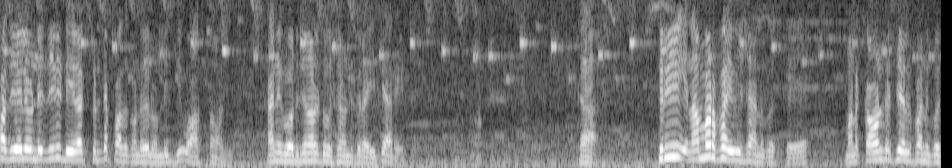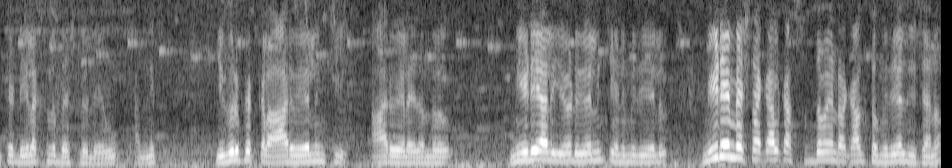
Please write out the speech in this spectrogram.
పదివేలు ఉండేది డీలక్స్ ఉంటే పదకొండు వేలు ఉండిద్ది వాస్తవం అది. కానీ ఒరిజినల్ టూ సెవెంటీ త్రీ అయితే ఆ రేటు. త్రీ నెంబర్ ఫైవ్ విషయానికి వస్తే మన కౌంటర్ సేల్ పనికి వచ్చే డీలక్స్లు బెస్ట్లు లేవు. అన్ని ఎగురు పిక్కలు ఆరు వేల నుంచి ఆరు వేల ఐదు వందలు. మీడియాలు ఏడు వేల నుంచి ఎనిమిది వేలు. మీడియం బెస్ట్ రకాలు కాస్త శుద్ధమైన రకాలు తొమ్మిది వేలు చూశాను.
